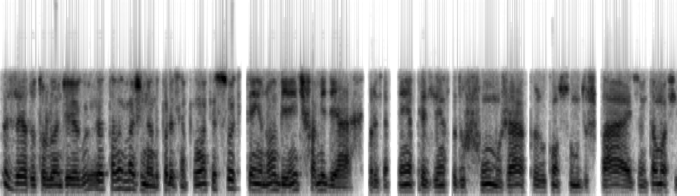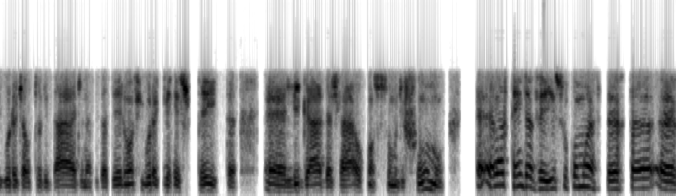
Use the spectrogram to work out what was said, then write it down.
Pois é, doutor Luan Diego, eu estava imaginando, por exemplo, uma pessoa que tenha no ambiente familiar, por exemplo, tem a presença do fumo já pelo consumo dos pais, ou então uma figura de autoridade na vida dele, uma figura que ele respeita, é, ligada já ao consumo de fumo, é, ela tende a ver isso como um certo é,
